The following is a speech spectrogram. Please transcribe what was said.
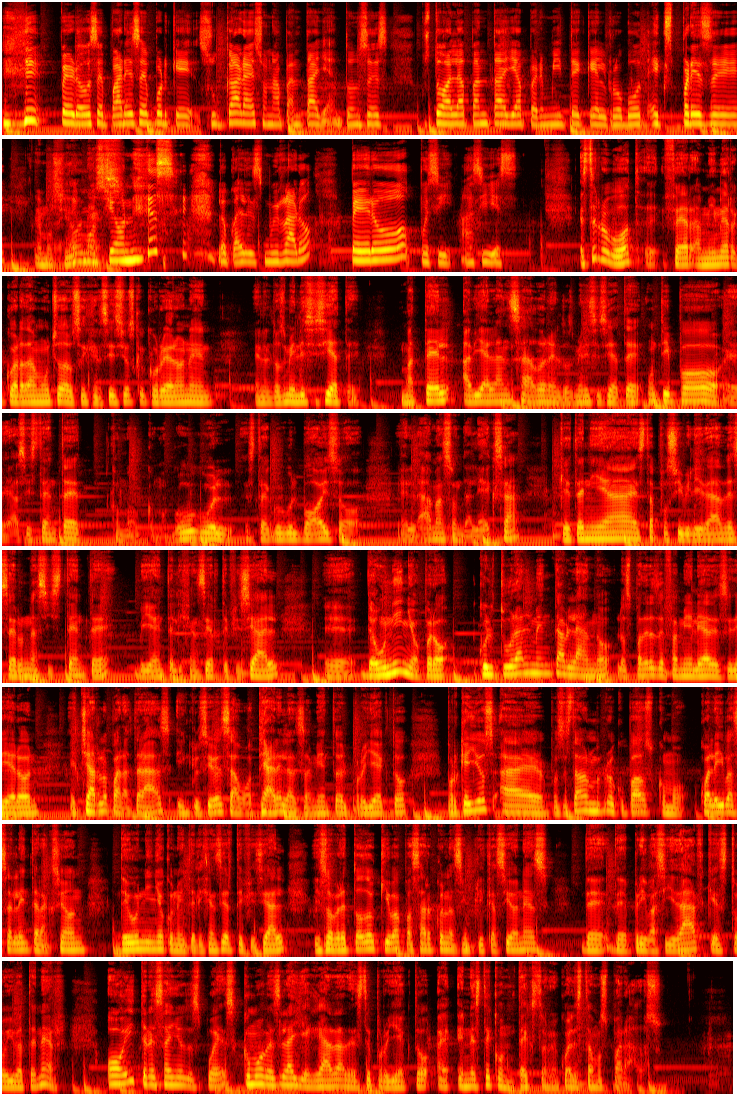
pero se parece porque su cara es una pantalla, entonces pues, toda la pantalla permite que el robot exprese emociones. emociones, lo cual es muy raro, pero pues sí, así es. Este robot, eh, Fer, a mí me recuerda mucho de los ejercicios que ocurrieron en, en el 2017. Mattel había lanzado en el 2017 un tipo eh, asistente como, como Google, este Google Voice o el Amazon de Alexa, que tenía esta posibilidad de ser un asistente vía inteligencia artificial eh, de un niño, pero culturalmente hablando, los padres de familia decidieron echarlo para atrás, inclusive sabotear el lanzamiento del proyecto, porque ellos eh, pues estaban muy preocupados como cuál iba a ser la interacción de un niño con inteligencia artificial y sobre todo qué iba a pasar con las implicaciones de, privacidad que esto iba a tener. Hoy, tres años después, ¿cómo ves la llegada de este proyecto eh, en este contexto en el cual estamos parados?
